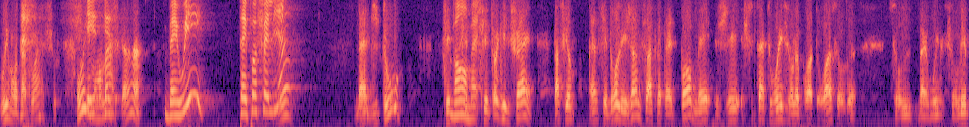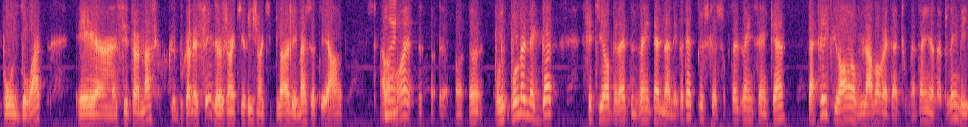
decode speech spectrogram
Oui, mon tatouage. Oui, mon masque, hein. Ben oui. T'as pas fait le lien? Ben du tout. C'est bon, ben... toi qui le fais. Parce que hein, c'est drôle, les gens ne savent peut-être pas, mais j'ai je suis tatoué sur le bras droit, sur le sur ben oui, sur l'épaule droite. Et euh, c'est un masque que vous connaissez, le Jean qui rit, Jean qui pleure, les masques de théâtre. Alors moi, euh, euh, pour, pour l'anecdote, c'est qu'il y a peut-être une vingtaine d'années, peut-être plus que ça, peut-être 25 ans, Patrick Huard voulait avoir un tatou. Maintenant, il y en a plein, mais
